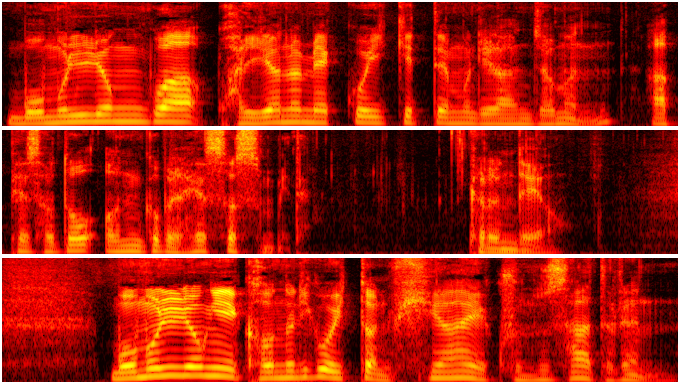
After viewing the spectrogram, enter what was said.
모물룡과 관련을 맺고 있기 때문이라는 점은 앞에서도 언급을 했었습니다. 그런데요. 모물룡이 거느리고 있던 휘하의 군사들은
